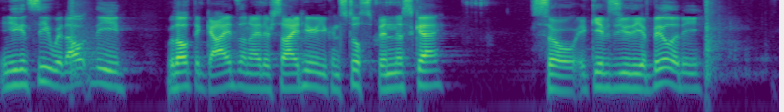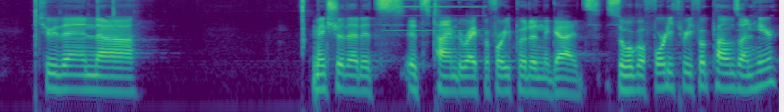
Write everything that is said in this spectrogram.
And you can see without the, without the guides on either side here, you can still spin this guy. So it gives you the ability to then uh, make sure that it's, it's timed right before you put in the guides. So we'll go 43 foot-pounds on here.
